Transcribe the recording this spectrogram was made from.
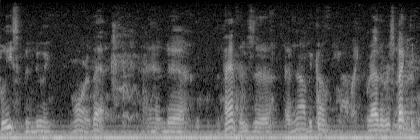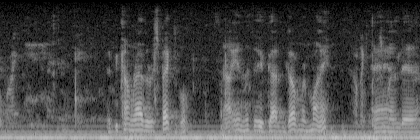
police have been doing more of that, and uh, the Panthers uh, have now become rather respectable. They've become rather respectable now in that they've gotten government money. And uh,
